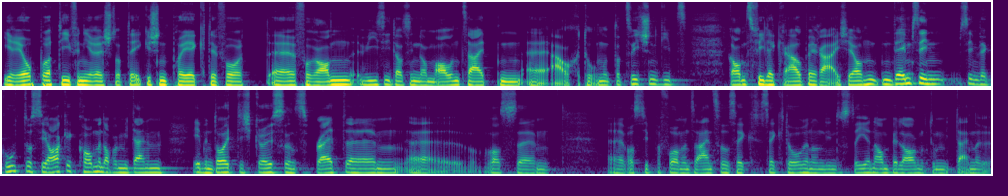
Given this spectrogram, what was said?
ihre operativen, ihre strategischen Projekte vor, äh, voran, wie sie das in normalen Zeiten äh, auch tun. Und dazwischen gibt es ganz viele Graubereiche. Und in dem Sinn sind wir gut durchs Jahr gekommen, aber mit einem eben deutlich größeren Spread, ähm, äh, was, ähm, äh, was die Performance einzelner Sektoren und Industrien anbelangt und mit einer äh,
